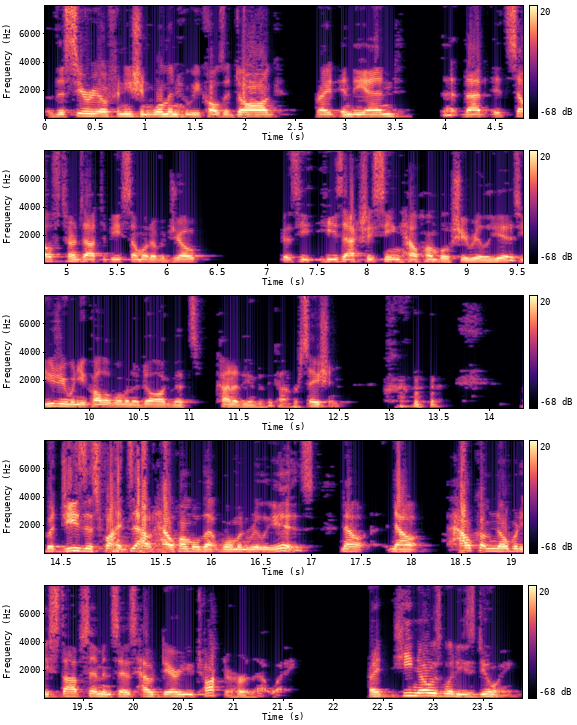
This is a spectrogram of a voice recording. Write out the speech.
The Syro-Phoenician woman who he calls a dog, right? In the end, that, that itself turns out to be somewhat of a joke because he, he's actually seeing how humble she really is. Usually when you call a woman a dog, that's kind of the end of the conversation. but Jesus finds out how humble that woman really is. Now, now, how come nobody stops him and says, how dare you talk to her that way? Right? He knows what he's doing.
